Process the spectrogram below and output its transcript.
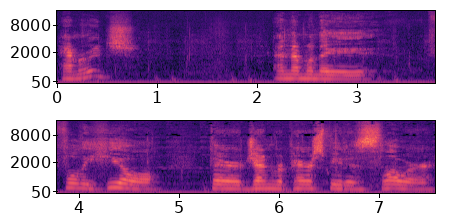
hemorrhage. And then when they fully heal, their gen repair speed is slower.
